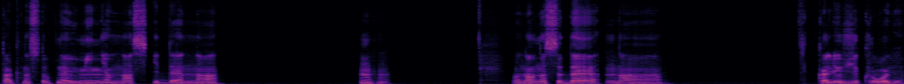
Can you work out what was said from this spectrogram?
Так, наступне вміння в нас іде на. Угу. Воно в нас іде на калюжі крові.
